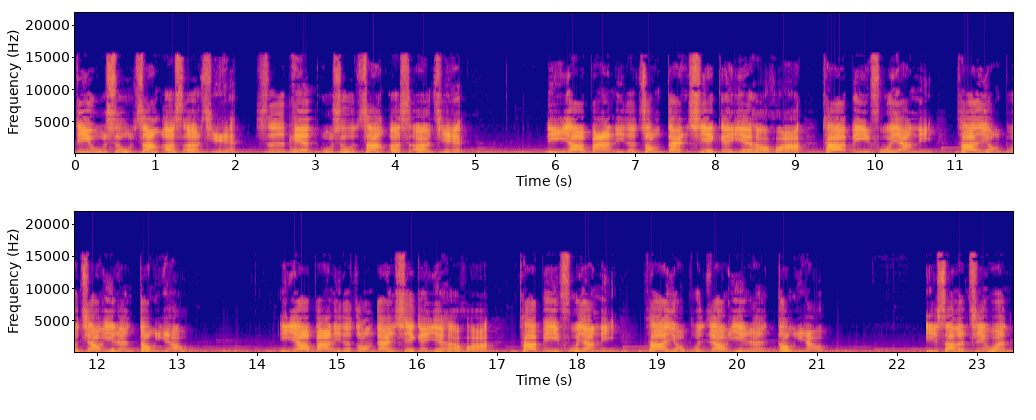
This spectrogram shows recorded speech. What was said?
第五十五章二十二节，诗篇五十五章二十二节，你要把你的重担卸给耶和华，他必抚养你，他永不叫一人动摇。你要把你的重担卸给耶和华，他必抚养你，他永不叫一人动摇。以上的经文。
